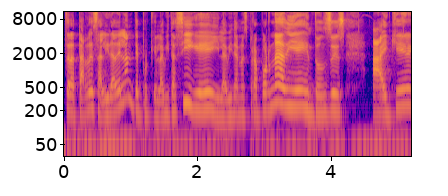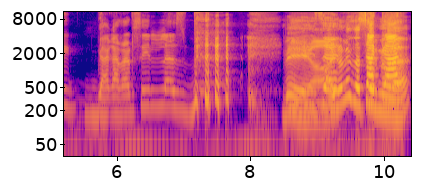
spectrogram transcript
tratar de salir adelante, porque la vida sigue y la vida no espera por nadie, entonces hay que agarrarse las... Ve, y ay, ¿no les da sacar, ternura?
